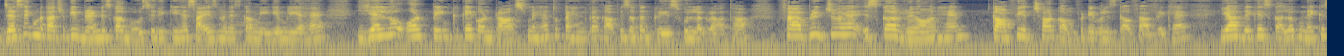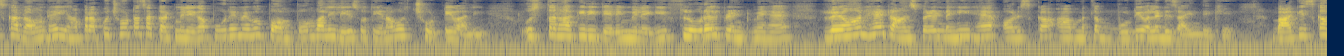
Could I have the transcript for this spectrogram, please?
जैसे कि बता चुकी ब्रांड इसका गोसिरी की है साइज़ मैंने इसका मीडियम लिया है। येलो और पिंक के कॉन्ट्रास्ट में है तो पहनकर काफ़ी ज़्यादा ग्रेसफुल लग रहा था। फैब्रिक जो है, इसका रेन है। काफ़ी अच्छा और कंफर्टेबल इसका फैब्रिक है। ये आप इसका लुक नेक इसका राउंड है। यहाँ पर आपको छोटा सा कट मिलेगा। पूरे में वो पॉम पॉम वाली लेस होती है ना, वो छोटे वाली। उस तरह की डिटेलिंग मिलेगी। फ्लोरल प्रिंट में है रेन है ट्रांसपेरेंट नहीं है और इसका आप मतलब बूटी वाला डिज़ाइन देखिए। बाकी इसका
